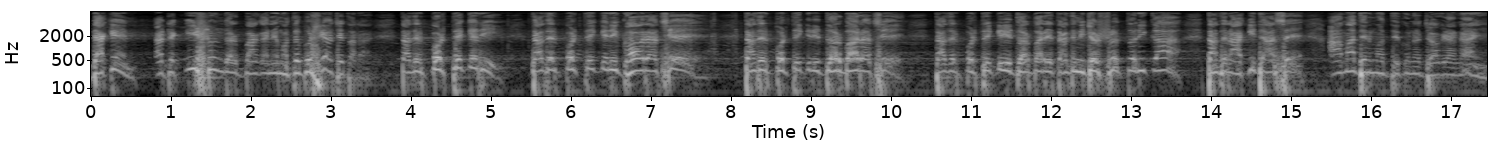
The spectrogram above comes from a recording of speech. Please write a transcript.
দেখেন একটা কি সুন্দর বাগানের মতো বসে আছে তারা। তাদের প্রত্যেকেরই তাদের প্রত্যেকেরই ঘর আছে। তাদের প্রত্যেকেরই দরবার আছে। তাদের প্রত্যেকেরই দরবারে তাদের নিজস্ব তরিকা, তাদের আকিদা আছে। আমাদের মধ্যে কোনো ঝগড়া নাই।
